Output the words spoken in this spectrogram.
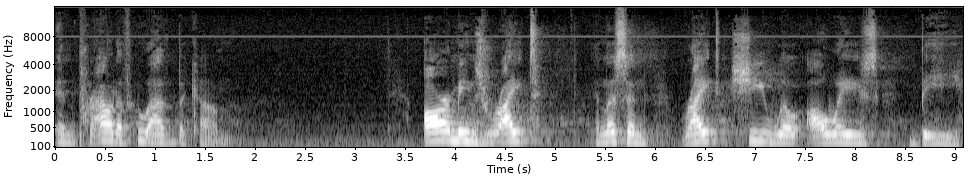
and proud of who I've become. R means right. And listen, right she will always be.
